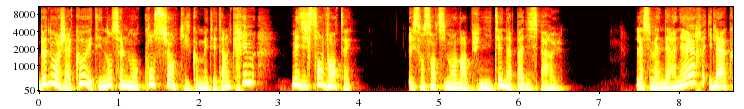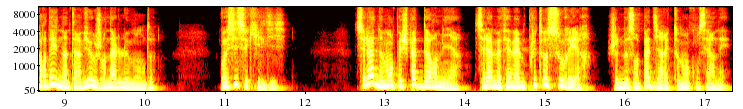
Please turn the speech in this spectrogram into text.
Benoît Jacot était non seulement conscient qu'il commettait un crime, mais il s'en vantait. Et son sentiment d'impunité n'a pas disparu. La semaine dernière, il a accordé une interview au journal Le Monde. Voici ce qu'il dit. Cela ne m'empêche pas de dormir, cela me fait même plutôt sourire, je ne me sens pas directement concerné.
